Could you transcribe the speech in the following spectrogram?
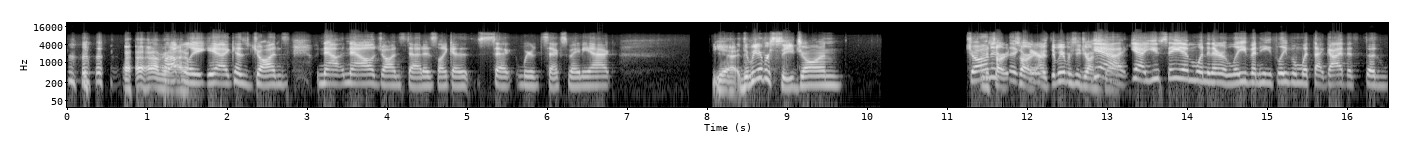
I mean, Probably, yeah, because John's now now John's dad is like a sec, weird sex maniac. Yeah. Did we ever see John? I John mean, sorry, sorry. uh, Did we ever see John? yeah, yeah. You see him when they're leaving. He's leaving with that guy that's the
